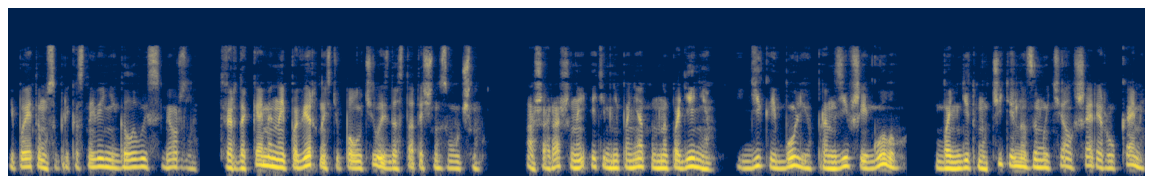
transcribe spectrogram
и поэтому соприкосновение головы с мерзлой, твердокаменной поверхностью получилось достаточно звучным. Ошарашенный этим непонятным нападением и дикой болью, пронзившей голову, Бандит мучительно замычал, шаря руками,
